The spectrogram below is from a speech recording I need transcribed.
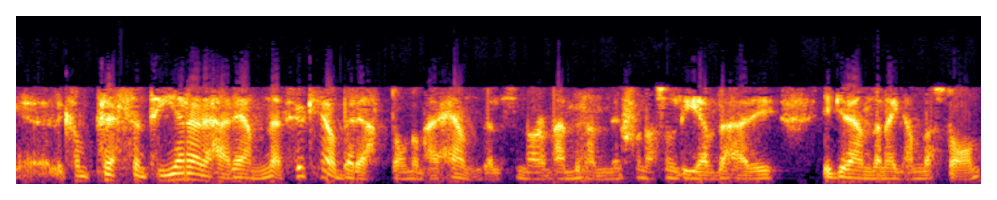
eh, liksom presentera det här ämnet. Hur kan jag berätta om de här händelserna och de här människorna som levde här i, i gränderna i Gamla stan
